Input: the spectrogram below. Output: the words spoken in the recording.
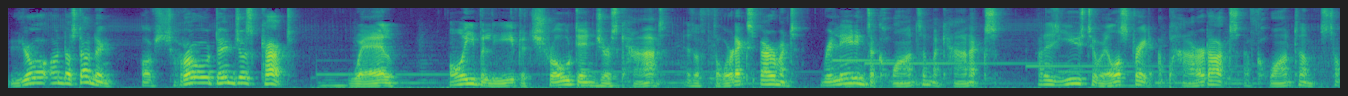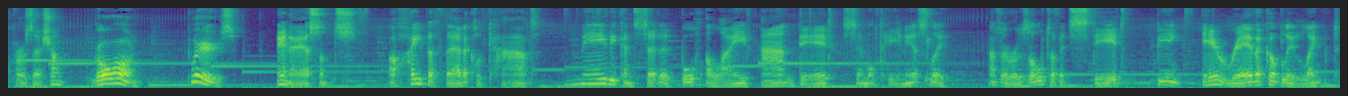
your understanding of Schrodinger's cat. Well, I believe that Schrodinger's cat is a thought experiment relating to quantum mechanics that is used to illustrate a paradox of quantum superposition. Go on, please. In essence, a hypothetical cat may be considered both alive and dead simultaneously as a result of its state being irrevocably linked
